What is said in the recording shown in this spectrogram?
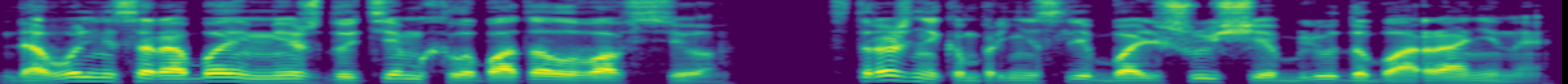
Довольный Сарабай между тем хлопотал вовсю. Стражникам принесли большущее блюдо баранины.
